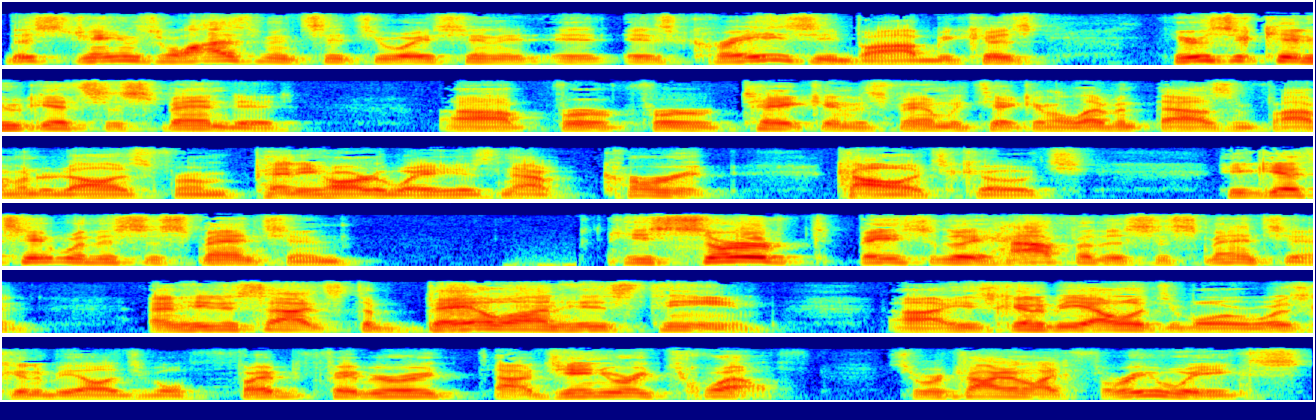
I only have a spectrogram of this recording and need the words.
This James Wiseman situation is, is crazy, Bob, because here's a kid who gets suspended uh, for for taking his family taking eleven thousand five hundred dollars from Penny Hardaway, his now current college coach. He gets hit with a suspension. He served basically half of the suspension, and he decides to bail on his team. Uh, he's going to be eligible, or was going to be eligible, February, uh, January twelfth. So we're talking like three weeks,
